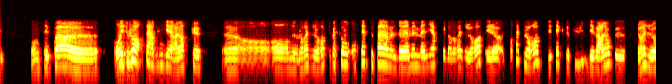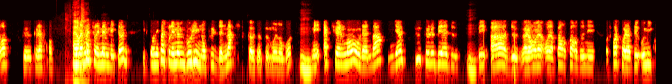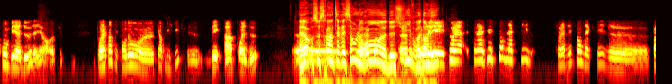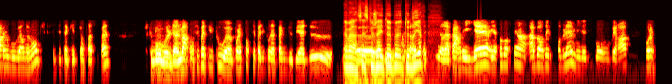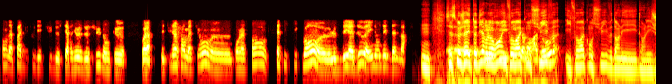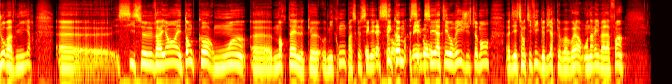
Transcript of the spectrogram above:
on ne sait pas, euh, on est toujours en retard d'une guerre, alors que euh, en, en- le reste de l'Europe, c'est parce qu'on on teste pas de la même manière que dans le reste de l'Europe, et le- c'est pour ça que l'Europe détecte plus vite des variants que le reste de l'Europe que, que la France. Alors, on n'est pas sur les mêmes méthodes, et puis on n'est pas sur les mêmes volumes non plus. Le Danemark, c'est quand même un peu moins nombreux. Mhm. Mais actuellement, au Danemark, il n'y a plus que le BA2. Mhm. BA2. Alors, on n'a pas encore donné, je crois qu'on va l'appeler Omicron BA2 d'ailleurs. Pour l'instant, c'est son nom euh, scientifique, euh, BA.2. Euh, alors, ce sera intéressant, Laurent, de suivre dans les. sur, la, sur la gestion de la crise, sur la gestion de la crise par le gouvernement, puisque c'était ta question principale. Parce que bon, le Danemark, on sait pas du tout, euh, pour l'instant, c'est pas du tout l'impact de BA2. Ben voilà, c'est ce que Euh, j'allais te, il- te dire. Il en a parlé hier. Il a commencé à aborder le problème. Il a dit bon, on verra. Pour l'instant, on n'a pas du tout d'études sérieuses dessus. Donc euh, voilà, c'est une information. euh, pour l'instant, statistiquement, euh, le BA2 a inondé le Danemark. C'est ce que j'allais te dire, et- Laurent. il faudra qu'on suive. Il faudra qu'on suive dans les dans les jours à venir euh, si ce variant est encore moins euh, mortel que Omicron, parce que c'est comme c'est la théorie justement euh, des scientifiques de dire que bah, voilà, on arrive à la fin.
